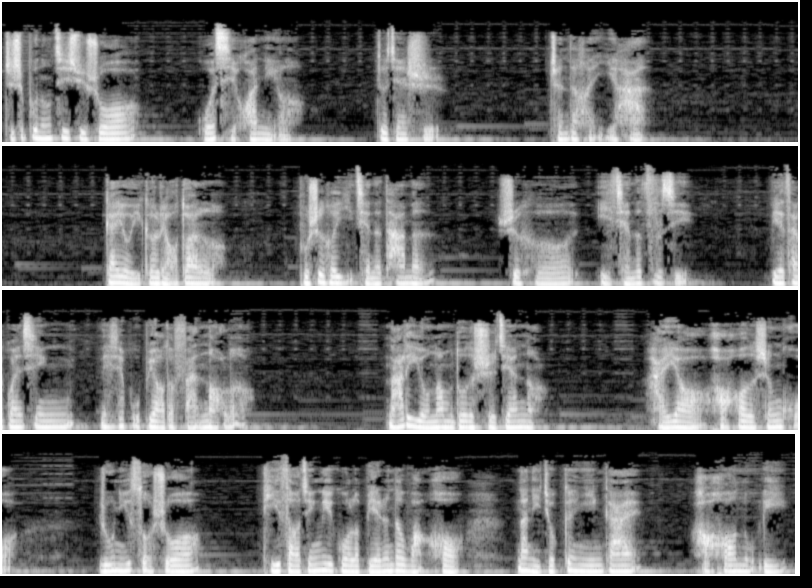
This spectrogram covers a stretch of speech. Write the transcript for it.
只是不能继续说我喜欢你了。这件事真的很遗憾。该有一个了断了，不是和以前的他们，是和以前的自己。别再关心那些不必要的烦恼了，哪里有那么多的时间呢？还要好好的生活。如你所说，提早经历过了别人的往后，那你就更应该好好努力。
